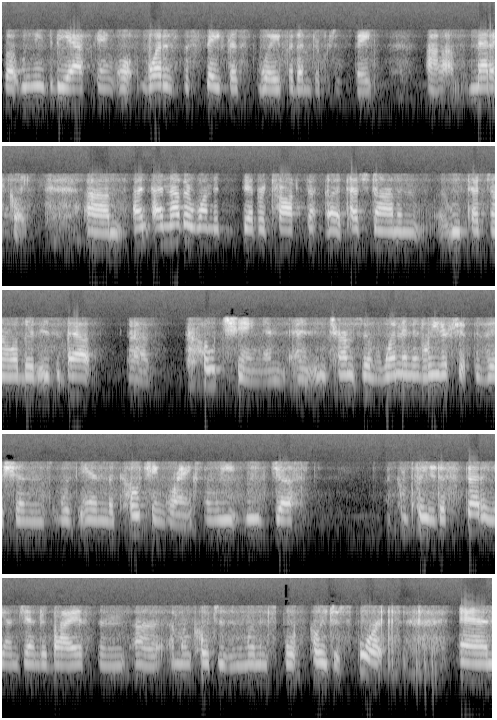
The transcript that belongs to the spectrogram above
but we need to be asking, well, what is the safest way for them to participate uh, medically? Um, an, another one that Deborah talked uh, touched on, and we've touched on a little bit, is about uh, coaching and, and in terms of women in leadership positions within the coaching ranks, and we we've just completed a study on gender bias and uh, among coaches in women's sport, collegiate sports, and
